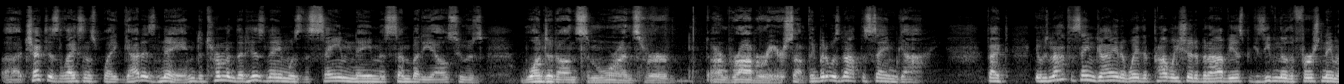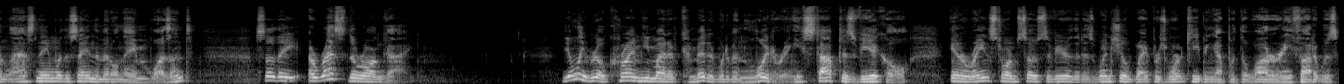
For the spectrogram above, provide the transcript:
uh, checked his license plate, got his name, determined that his name was the same name as somebody else who was wanted on some warrants for armed robbery or something, but it was not the same guy. Fact, it was not the same guy in a way that probably should have been obvious because even though the first name and last name were the same, the middle name wasn't. So they arrest the wrong guy. The only real crime he might have committed would have been loitering. He stopped his vehicle in a rainstorm so severe that his windshield wipers weren't keeping up with the water, and he thought it was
